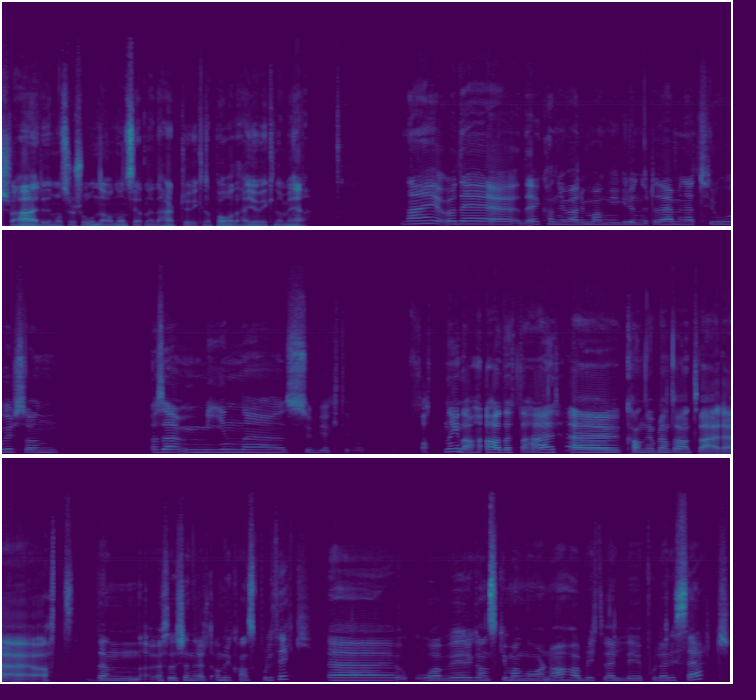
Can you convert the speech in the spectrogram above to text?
svære demonstrasjoner, og noen sier at nei, det her tror vi ikke noe på, det her gjør vi ikke noe med. Nei, og det, det kan jo være mange grunner til det, men jeg tror sånn Altså, min uh, subjektive oppfatning da, av dette her uh, kan jo bl.a. være at den altså generelt amerikansk politikk uh, over ganske mange år nå har blitt veldig polarisert.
